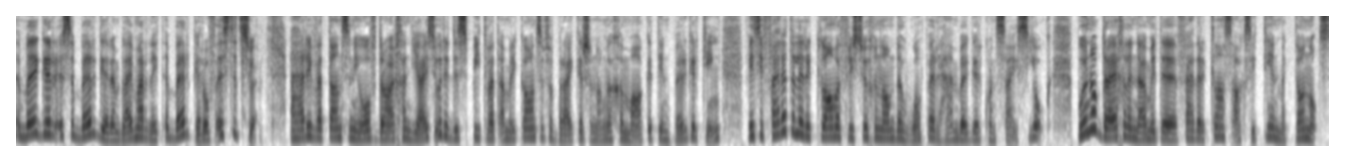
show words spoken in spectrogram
'n Burger is 'n burger en bly maar net 'n burger of is dit so? 'n Harry wat tans in die hof draai gaan juis oor 'n dispuut wat Amerikaanse verbruikers aanhange gemaak het teen Burger King, weens die feit dat hulle reklame vir die sogenaamde Whopper hamburger kon sês jok. Boonop dreig hulle nou met 'n verdere klasaksie teen McDonald's.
